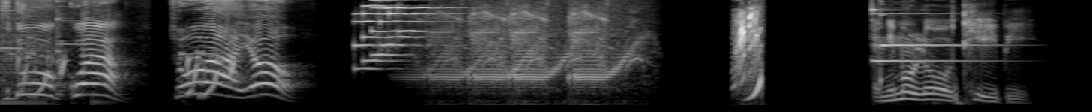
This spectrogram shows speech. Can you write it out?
구독과 좋아요. 애니멀로 TV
